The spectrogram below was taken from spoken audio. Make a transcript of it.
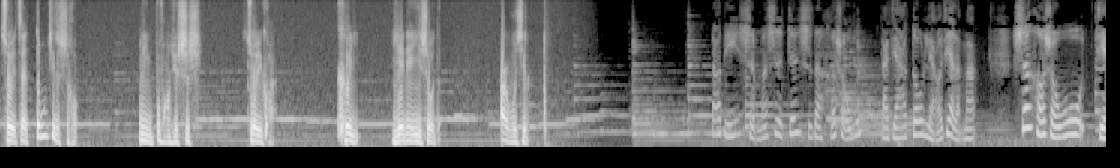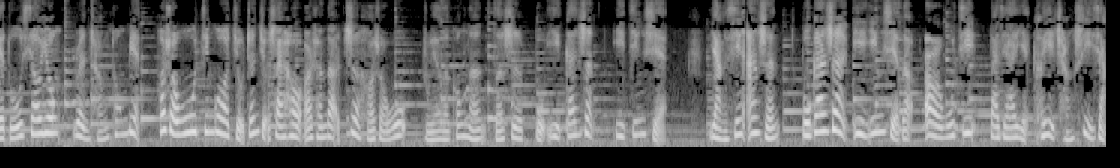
所以在冬季的时候。你不妨去试试，做一款可以延年益寿的二乌鸡了。到底什么是真实的何首乌？大家都了解了吗？生何首乌解毒消痈、润肠通便。何首乌经过九蒸九晒后而成的炙何首乌，主要的功能则是补益肝肾、益精血、养心安神。补肝肾、益阴血的二乌鸡，大家也可以尝试一下。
